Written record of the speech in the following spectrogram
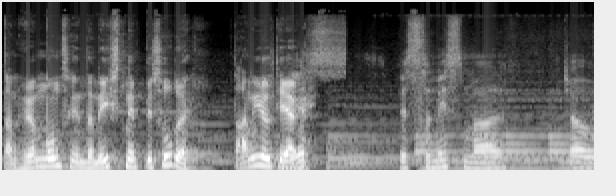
dann hören wir uns in der nächsten Episode. Daniel Terry. Yes. Bis zum nächsten Mal. Ciao.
